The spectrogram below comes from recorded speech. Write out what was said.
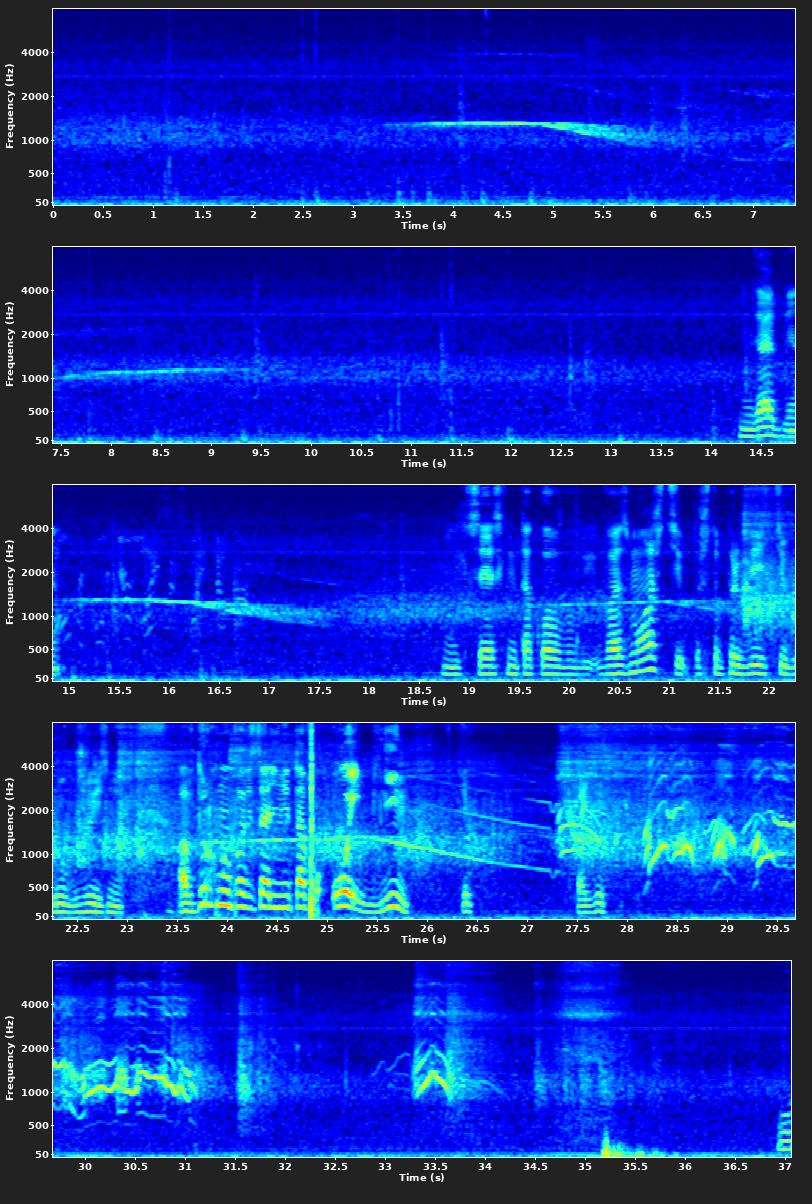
Да, блин. Полицейским такого возможности, чтобы приблизить игру к жизни. А вдруг мы повязали не того? Ой, блин! Ты-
